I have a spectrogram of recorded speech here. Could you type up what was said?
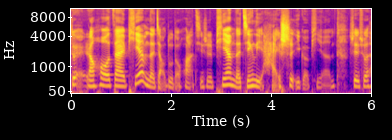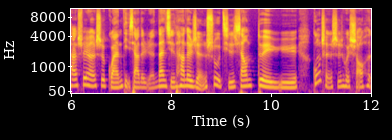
对，然后在 PM 的角度的话，其实 PM 的经理还是一个 PM，所以说他虽然是管底下的人，但其实他的人数其实相对于工程师会少很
